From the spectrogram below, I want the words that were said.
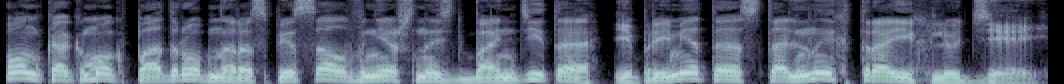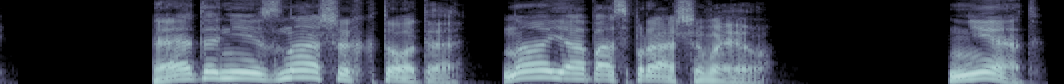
Он как мог подробно расписал внешность бандита и приметы остальных троих людей. «Это не из наших кто-то, но я поспрашиваю». «Нет,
